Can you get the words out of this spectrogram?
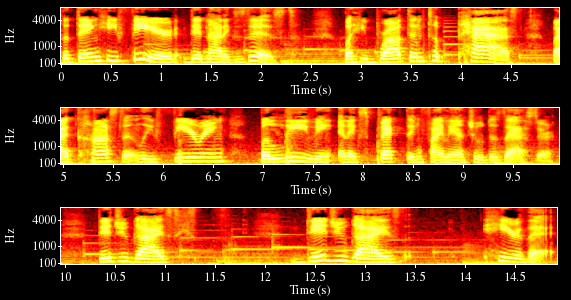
The thing he feared did not exist, but he brought them to pass by constantly fearing, believing, and expecting financial disaster. Did you guys did you guys hear that?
